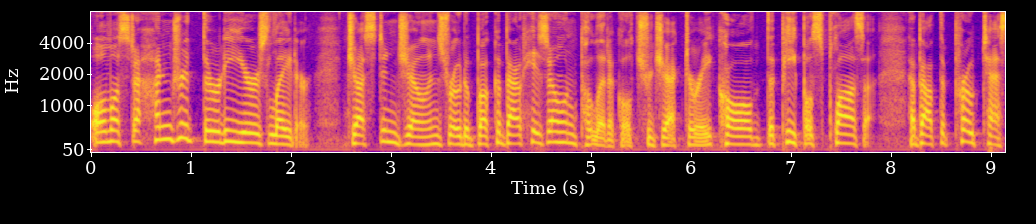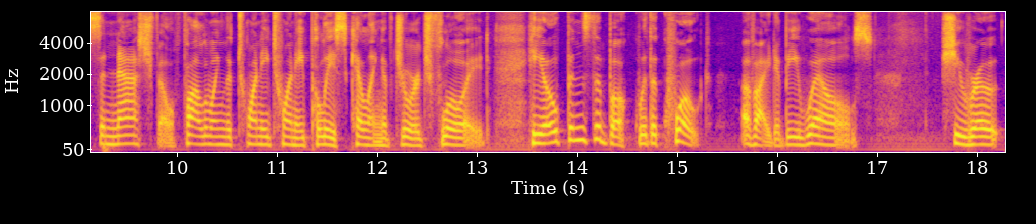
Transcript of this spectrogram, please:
Almost 130 years later, Justin Jones wrote a book about his own political trajectory called The People's Plaza, about the protests in Nashville following the 2020 police killing of George Floyd. He opens the book with a quote of Ida B. Wells. She wrote,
